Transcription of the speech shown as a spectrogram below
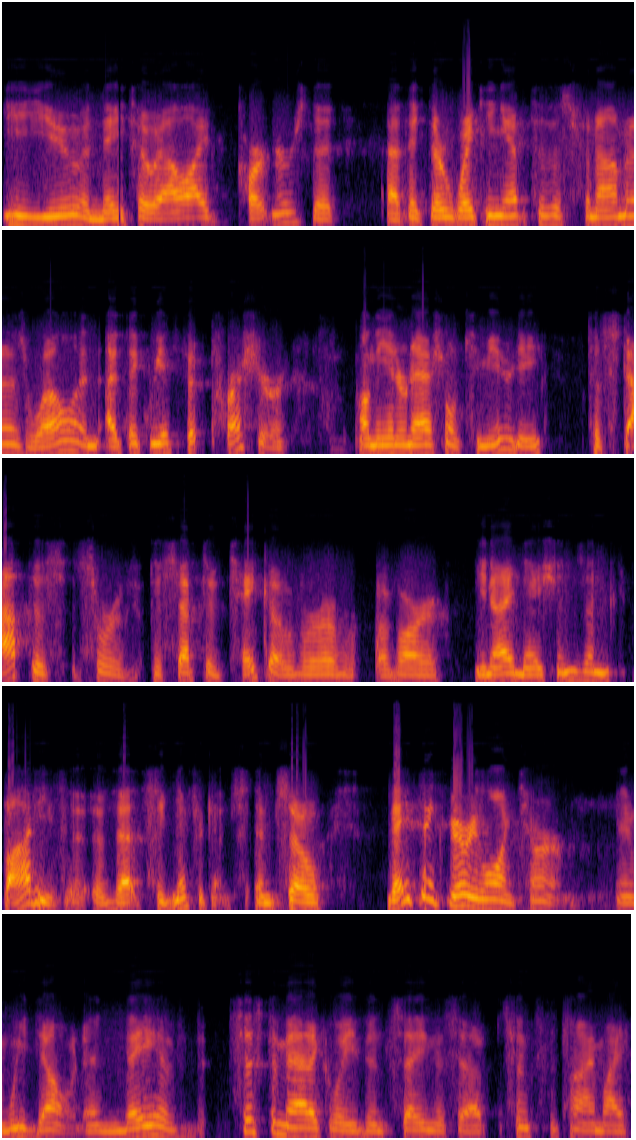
EU and NATO allied partners that I think they're waking up to this phenomenon as well. And I think we have to put pressure on the international community to stop this sort of deceptive takeover of, of our United Nations and bodies of that significance. And so they think very long term, and we don't. And they have systematically been setting this up since the time I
